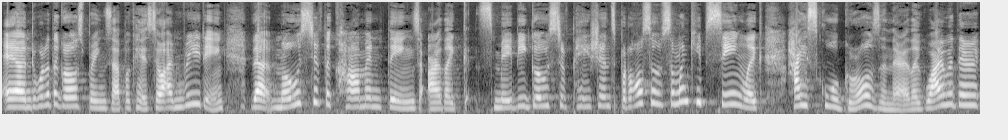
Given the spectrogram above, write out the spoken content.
And one of the girls brings up, okay, so I'm reading that most of the common things are like maybe ghosts of patients, but also someone keeps seeing like high school girls in there. Like, why would there,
